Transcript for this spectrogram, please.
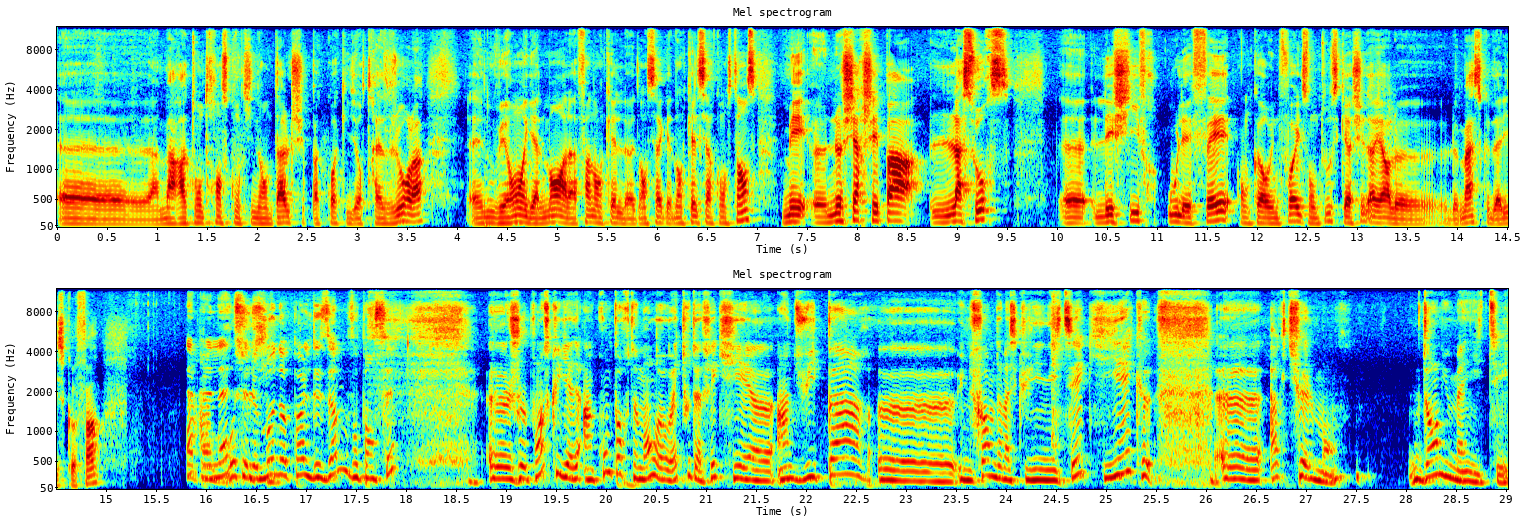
euh, un marathon transcontinental, je ne sais pas quoi, qui dure 13 jours, là. nous verrons également à la fin dans, dans, quelles circonstances. Mais euh, ne cherchez pas la source, euh, les chiffres ou les faits, encore une fois, ils sont tous cachés derrière le, masque d'Alice Coffin. La planète, c'est le monopole des hommes, vous pensez? Euh, je pense qu'il y a un comportement, tout à fait, qui est euh, induit par euh, une forme de masculinité qui est que, actuellement, dans l'humanité,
